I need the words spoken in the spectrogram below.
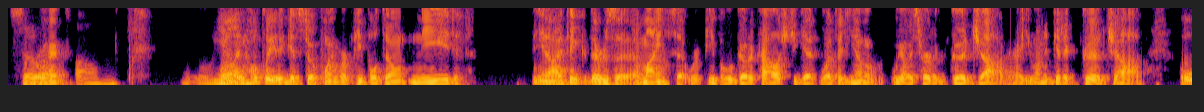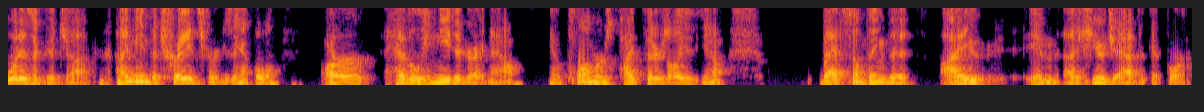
So, Right. um, well, know, and hopefully it gets to a point where people don't need, you know, I think there's a, a mindset where people will go to college to get what the, you know, we always heard a good job, right? You want to get a good job. Well, what is a good job? I mean, the trades, for example, are heavily needed right now. You know, plumbers, pipe fitters, all you, you know, that's something that I am a huge advocate for.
